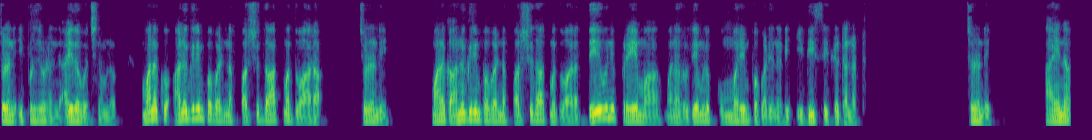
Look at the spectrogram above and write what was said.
చూడండి ఇప్పుడు చూడండి ఐదవ వచనంలో. మనకు అనుగ్రహింపబడిన పరిశుద్ధాత్మ ద్వారా చూడండి మనకు అనుగ్రహింపబడిన పరిశుధాత్మ ద్వారా దేవుని ప్రేమ మన హృదయంలో కుమ్మరింపబడినది. ఇది సీక్రెట్ అన్నట్టు. చూడండి. ఆయన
